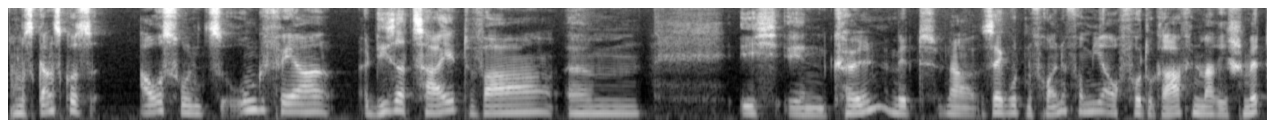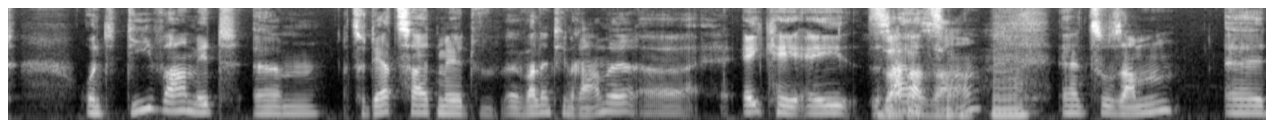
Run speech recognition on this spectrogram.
ich muss ganz kurz ausholen. Zu ungefähr dieser Zeit war ähm, ich in Köln mit einer sehr guten Freundin von mir, auch Fotografin Marie Schmidt. Und die war mit, ähm, zu der Zeit mit äh, Valentin Ramel, äh, aka Sarasa, mhm. äh, zusammen, äh,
